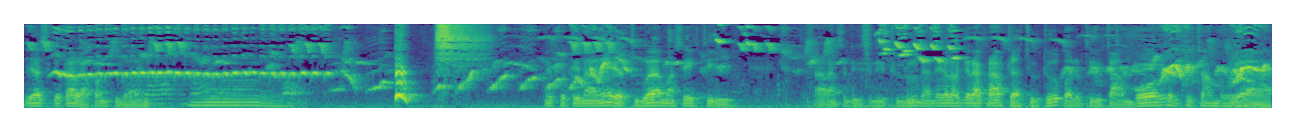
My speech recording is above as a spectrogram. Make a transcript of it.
ya sekitar 8 bulan. Hmm. ini betinanya ya dua masih di sarang sendiri-sendiri dulu. Nanti kalau kira-kira udah jodoh baru dicampur. Terus dicampur. Ya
